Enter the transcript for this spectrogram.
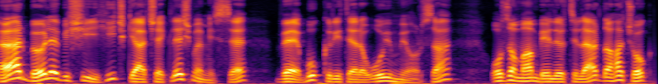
Eğer böyle bir şey hiç gerçekleşmemişse ve bu kritere uymuyorsa, o zaman belirtiler daha çok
